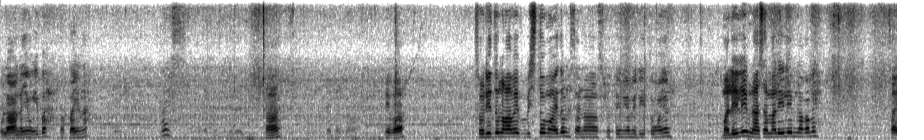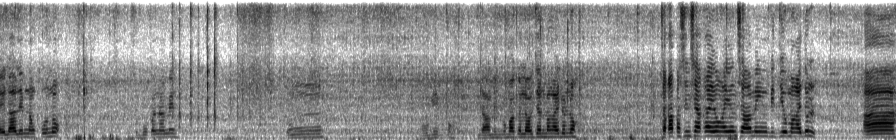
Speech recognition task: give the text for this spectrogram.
Wala na yung iba. Tatay na. Nice. Ha? Diba? So dito lang kami pupisto mga idol. Sana shooting kami dito ngayon. Malilim. Nasa malilim lang kami. Sa ilalim ng puno. Subukan namin. Kung Okay po. Daming gumagalaw dyan mga idol. Oh. Tsaka pasensya kayo ngayon sa aming video mga idol. Ah,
